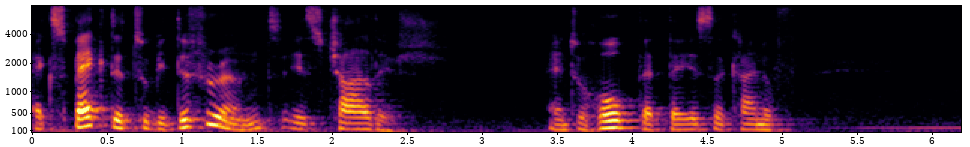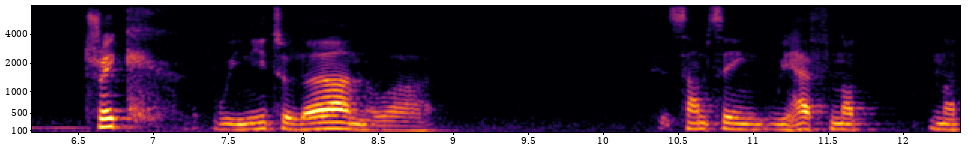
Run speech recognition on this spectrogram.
expect it to be different is childish. And to hope that there is a kind of trick we need to learn or something we have not, not,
